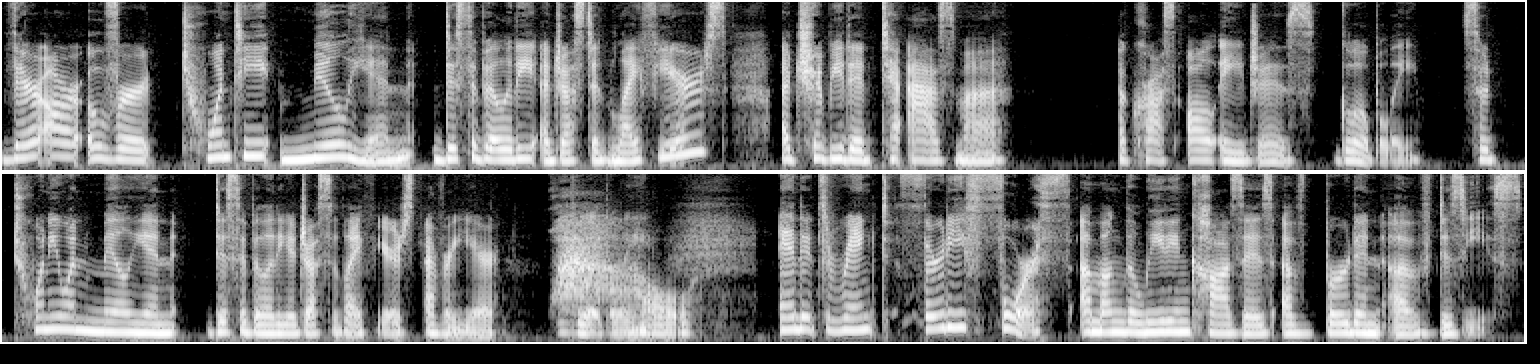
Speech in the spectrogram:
There are over 20 million disability adjusted life years attributed to asthma across all ages globally. So 21 million disability adjusted life years every year wow. globally. And it's ranked 34th among the leading causes of burden of disease.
